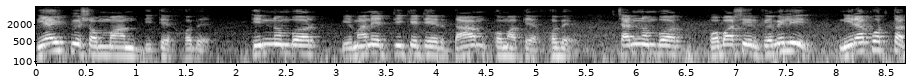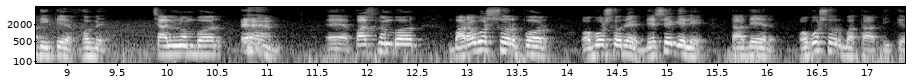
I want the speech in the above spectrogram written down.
ভিআইপি সম্মান দিতে হবে। তিন নম্বর বিমানের টিকিটের দাম কমাতে হবে। চার নম্বর প্রবাসীর ফ্যামিলির নিরাপত্তা দিতে হবে। চার নম্বর পাঁচ নম্বর, বারো বৎসর পর অবসরে দেশে গেলে তাদের অবসর ভাতা দিতে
